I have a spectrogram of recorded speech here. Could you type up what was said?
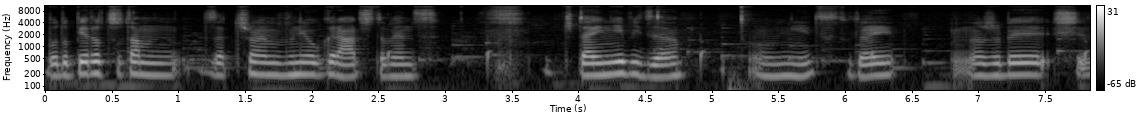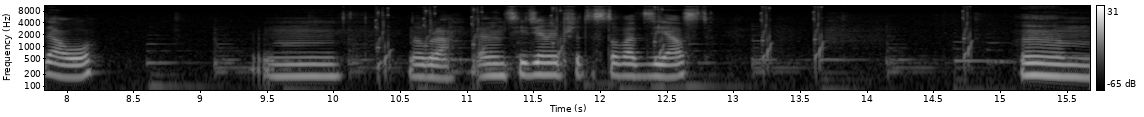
bo dopiero co tam zacząłem w nią grać, to więc tutaj nie widzę nic. Tutaj no żeby się dało. Mm, dobra, a więc jedziemy przetestować zjazd. Um,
